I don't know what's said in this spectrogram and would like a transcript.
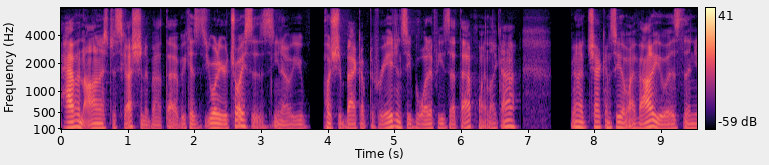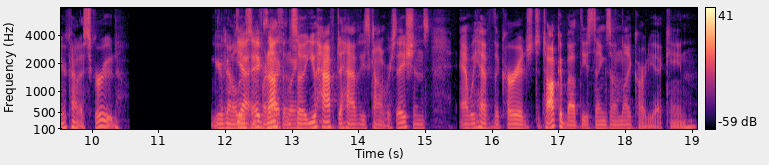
have an honest discussion about that because what are your choices? You know, you push it back up to free agency, but what if he's at that point like, ah, I'm gonna check and see what my value is, then you're kind of screwed. You're gonna Yeah, lose him for nothing. So you have to have these conversations, and we have the courage to talk about these things, unlike cardiac cane.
